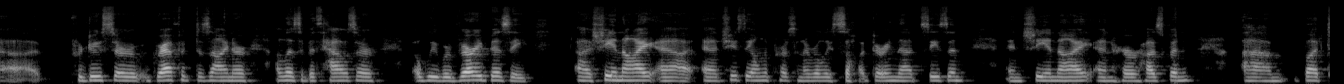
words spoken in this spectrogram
uh, producer, graphic designer, Elizabeth Hauser, uh, we were very busy. Uh, she and I, uh, and she's the only person I really saw during that season, and she and I and her husband. Um, but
